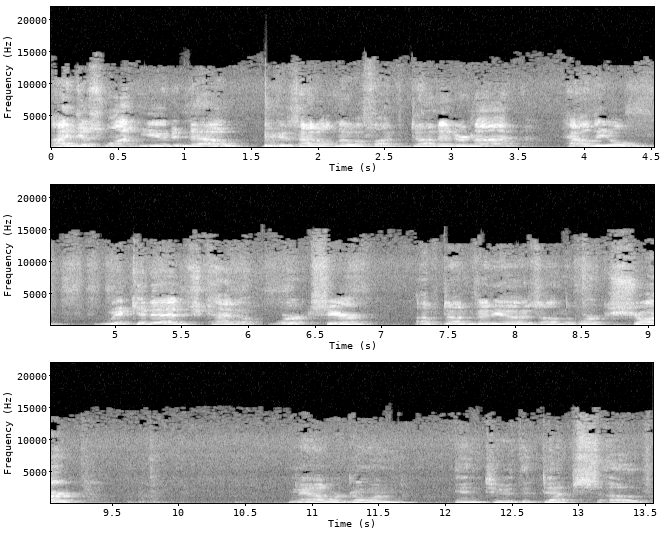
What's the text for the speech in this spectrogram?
I just want you to know, because I don't know if I've done it or not, how the old wicked edge kind of works here. I've done videos on the work sharp. Now we're going into the depths of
